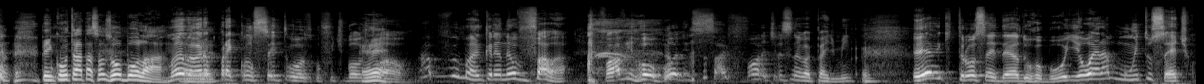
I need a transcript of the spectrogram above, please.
Tem contratação dos robôs lá. Mano, eu era preconceituoso com o futebol é. virtual. Ah, mano, não queria nem ouvir falar. Falava em robô, eu disse, sai fora, tira esse negócio perto de mim. Ele que trouxe a ideia do robô e eu era muito cético.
